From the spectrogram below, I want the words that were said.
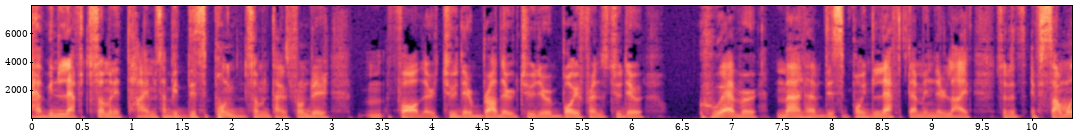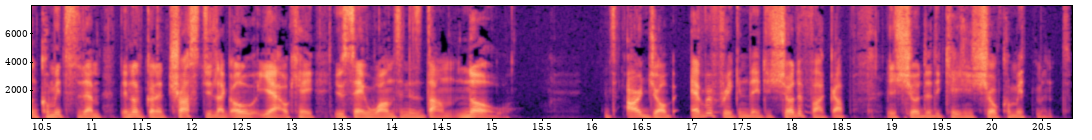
have been left so many times, have been disappointed so many times from their mm, father to their brother to their boyfriends to their whoever man have disappointed left them in their life. So that if someone commits to them they're not going to trust you like oh yeah okay you say once and it's done. No it's our job every freaking day to show the fuck up and show dedication, show commitment.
